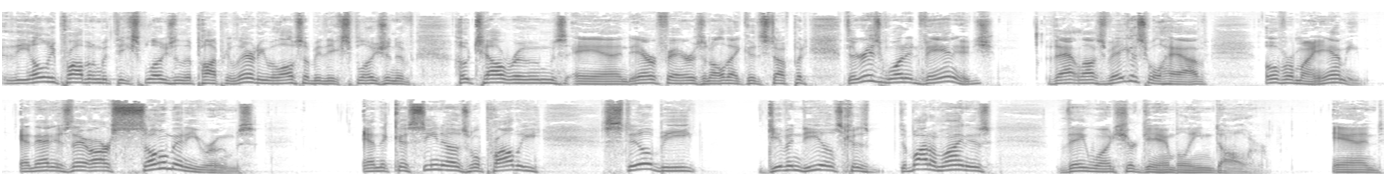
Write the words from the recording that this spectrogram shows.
The only problem with the explosion of the popularity will also be the explosion of hotel rooms and airfares and all that good stuff. But there is one advantage that Las Vegas will have over Miami, and that is there are so many rooms, and the casinos will probably still be given deals because the bottom line is they want your gambling dollar. And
